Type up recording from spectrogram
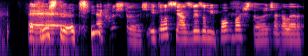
é, frustrante. É frustrante. Então, assim, às vezes eu me empolgo bastante, a galera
